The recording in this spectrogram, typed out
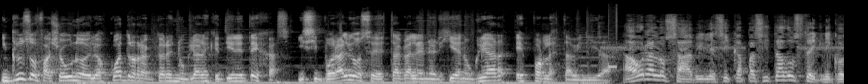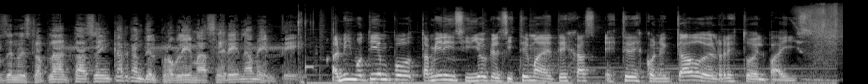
Incluso falló uno de los cuatro reactores nucleares que tiene Texas, y si por algo se destaca la energía nuclear es por la estabilidad. Ahora los hábiles y capacitados técnicos de nuestra planta se encargan del problema serenamente. Al mismo tiempo, también incidió que el sistema de Texas esté desconectado del resto del país.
